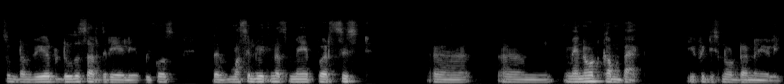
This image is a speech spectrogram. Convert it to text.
symptoms, we have to do the surgery earlier because the muscle weakness may persist, uh, um, may not come back if it is not done early.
